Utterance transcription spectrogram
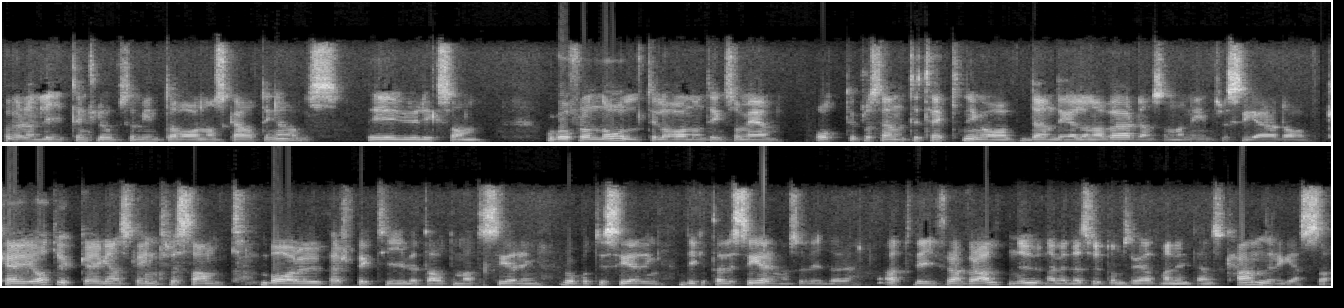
för en liten klubb som inte har någon scouting alls? Det är ju liksom att gå från noll till att ha någonting som är 80% i täckning av den delen av världen som man är intresserad av. Kan jag tycka är ganska intressant bara ur perspektivet automatisering, robotisering, digitalisering och så vidare. Att vi framförallt nu när vi dessutom ser att man inte ens kan resa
